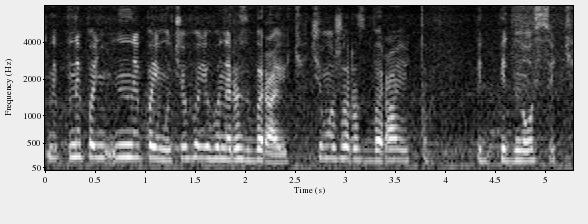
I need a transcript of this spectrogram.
Не, не, не пойму, чого його не розбирають. Чи може розбирають, то під, підносять.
